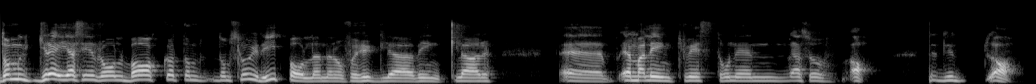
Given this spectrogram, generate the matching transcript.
de grejar sin roll bakåt. De, de slår ju dit bollen när de får hyggliga vinklar. Eh, Emma Lindqvist, hon är en, alltså, ja. ja.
